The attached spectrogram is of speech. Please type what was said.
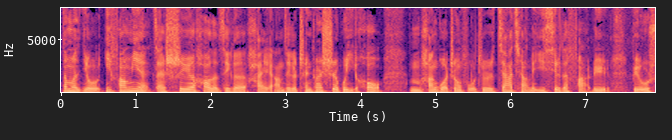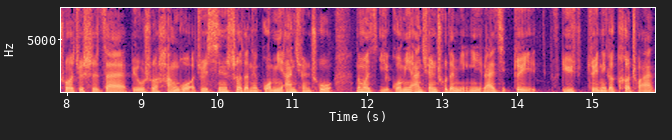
那么有一方面，在世越号的这个海洋这个沉船事故以后，嗯，韩国政府就是加强了一系列的法律，比如说就是在比如说韩国就是新设的那国民安全处，那么以国民安全处的名义来对。与对那个客船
